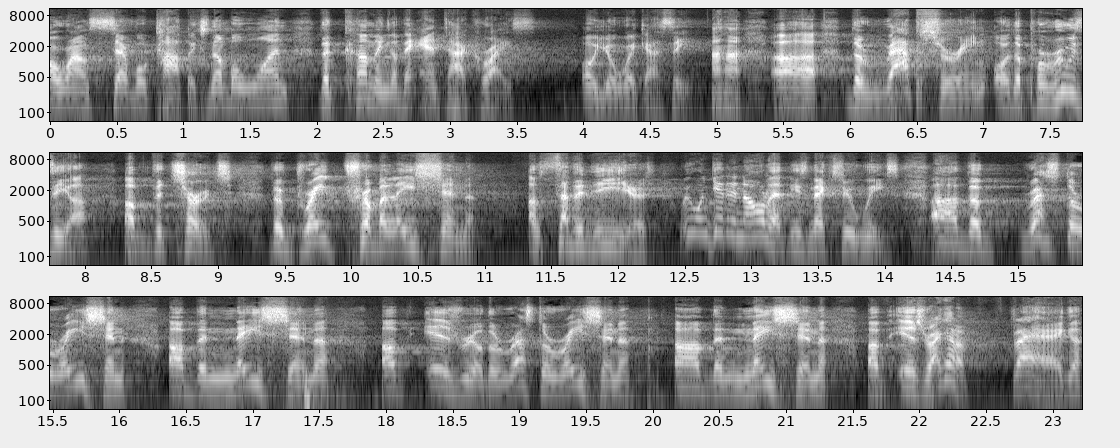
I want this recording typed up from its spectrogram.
around several topics. Number one, the coming of the Antichrist. Oh, you're awake, I see. Uh-huh. Uh, the rapturing or the parousia of the church, the great tribulation of 70 years. We won't get into all that these next few weeks. Uh, the restoration of the nation of Israel, the restoration of the nation of Israel. I got a flag.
